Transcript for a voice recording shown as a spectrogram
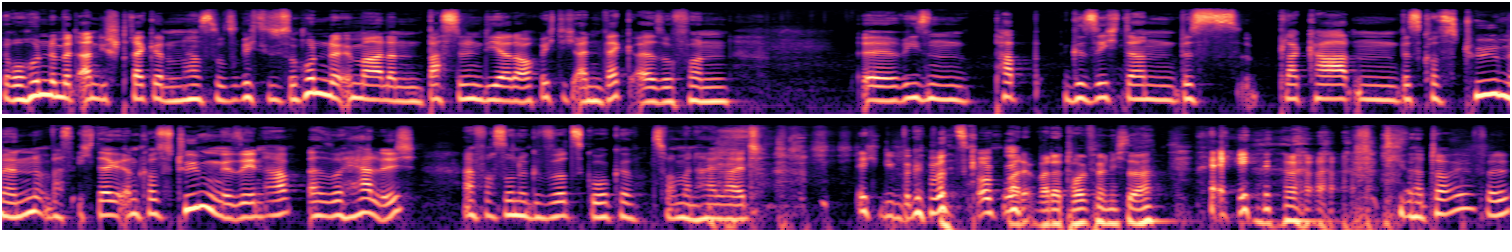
ihre Hunde mit an die Strecke, dann hast du so richtig süße Hunde immer, dann basteln die ja da auch richtig einen weg, also von äh, riesen Pappgesichtern bis Plakaten bis Kostümen, was ich da an Kostümen gesehen habe, also herrlich. Einfach so eine Gewürzgurke, das war mein Highlight. Ich liebe Gewürzgurken. War der, war der Teufel nicht da? Hey, dieser Teufel.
